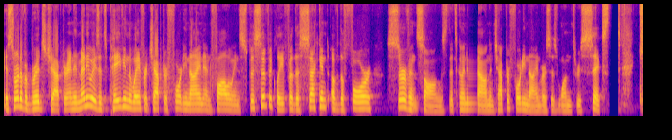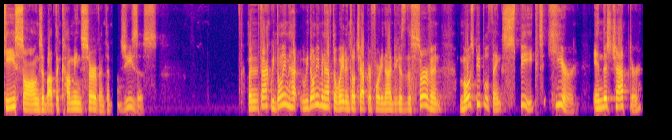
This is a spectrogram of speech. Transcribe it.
is sort of a bridge chapter, and in many ways, it's paving the way for chapter 49 and following, specifically for the second of the four servant songs that's going to be found in chapter 49, verses 1 through 6. Key songs about the coming servant, about Jesus. But in fact, we don't even have, we don't even have to wait until chapter 49 because the servant, most people think, speaks here in this chapter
